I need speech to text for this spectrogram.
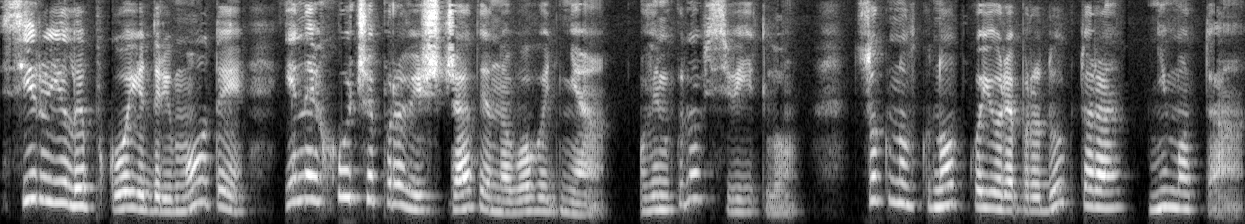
сірої липкої дрімоти і не хоче провіщати нового дня. Увімкнув світло, цукнув кнопкою репродуктора німота.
